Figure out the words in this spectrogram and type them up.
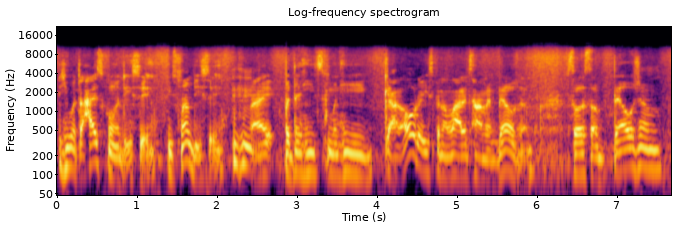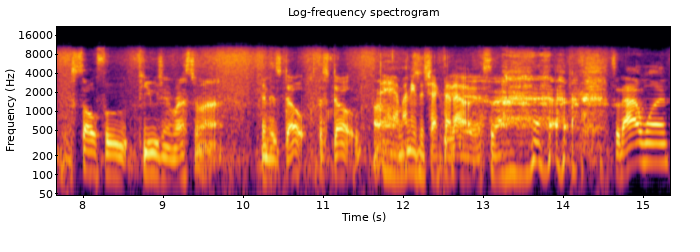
He went to high school in DC. He's from DC, right? But then he's when he got older, he spent a lot of time in Belgium. So it's a Belgian soul food fusion restaurant, and it's dope. It's dope. Damn, I need to check that out. Yeah, so that, so that one,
